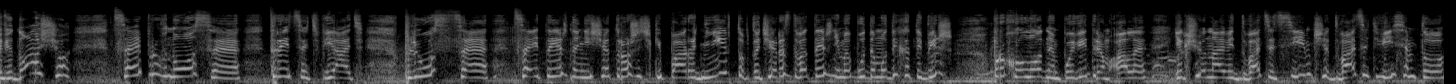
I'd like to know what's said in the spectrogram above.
Відомо, що цей прогноз е, 35 плюс це цей тиждень і ще трошечки пару днів. Тобто через два тижні ми будемо дихати більш прохолодним повітрям. Але якщо навіть 27 чи 28, то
